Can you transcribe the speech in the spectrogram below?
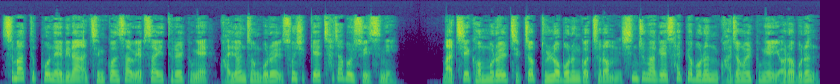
스마트폰 앱이나 증권사 웹사이트를 통해 관련 정보를 손쉽게 찾아볼 수 있으니 마치 건물을 직접 둘러보는 것처럼 신중하게 살펴보는 과정을 통해 여러분은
